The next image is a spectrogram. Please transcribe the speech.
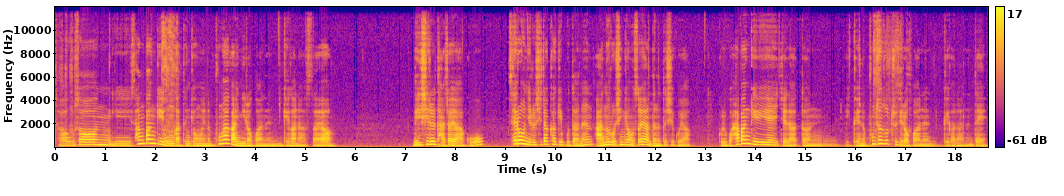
자, 우선 이 상반기 운 같은 경우에는 풍화가인이라고 하는 개가 나왔어요. 내실을 다져야 하고 새로운 일을 시작하기보다는 안으로 신경을 써야 한다는 뜻이고요. 그리고 하반기에 이제 나왔던 이 괴는 풍천소축이라고 하는 괴가 나왔는데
